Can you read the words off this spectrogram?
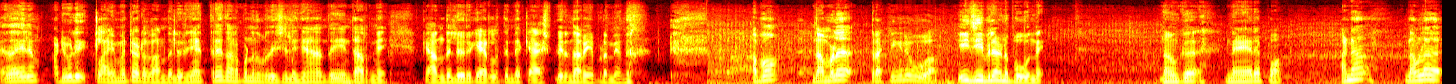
ഏതായാലും അടിപൊളി ക്ലൈമറ്റ് ആട്ടോ കാന്തല്ലൂർ. ഞാൻ എത്രയും തണുപ്പുണ്ടെന്ന് പ്രതീക്ഷയില്ല. ഞാൻ അത് കഴിഞ്ഞിട്ട് അറിഞ്ഞേ കാന്തല്ലൂർ കേരളത്തിന്റെ കാശ്മീർ എന്ന് അറിയപ്പെടുന്നതെന്ന്. അപ്പോൾ നമ്മൾ ട്രക്കിങ്ങിന് പോവാ. ഈ ജീപ്പിലാണ് പോകുന്നത് നമുക്ക് നേരെ പോവാം. അണ്ണാ നമ്മൾ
